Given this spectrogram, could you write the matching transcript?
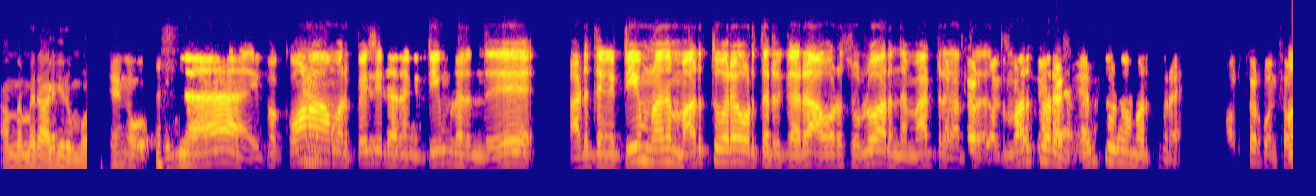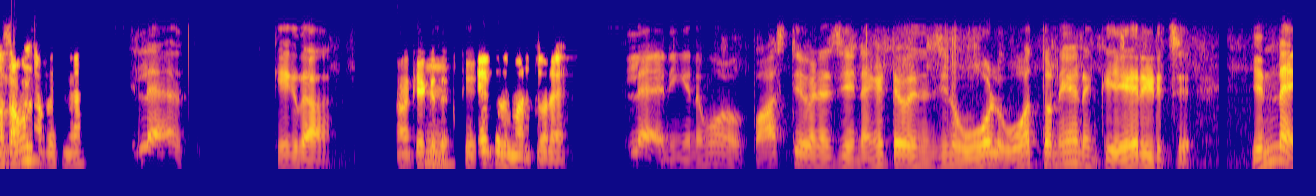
அந்த மாதிரி ஆகிரும். இல்ல இப்ப கோணாமர் பேசிட்டாரு எங்க டீம்ல இருந்து. அடுத்து எங்க டீம்ல வந்து மருத்துவரே ஒருத்தர் இருக்காரு அவரை சொல்லுவார் இந்த அடுத்த மருத்துவரே எடுத்து விடுங்க மருத்துவரே. மருத்துவர் கொஞ்சம் சவுண்டா பேசுங்க. இல்ல கேக்குதா? கேக்குது. கேக்குது மருத்துவரே. இல்ல நீங்க என்னமோ பாசிட்டிவ் எனர்ஜி நெகட்டிவ் எனர்ஜின்னு ஓல் ஓத்தோனே எனக்கு ஏறிடுச்சு. என்ன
